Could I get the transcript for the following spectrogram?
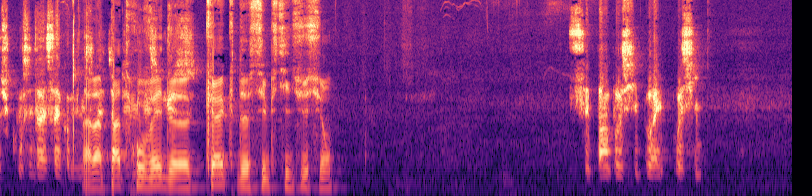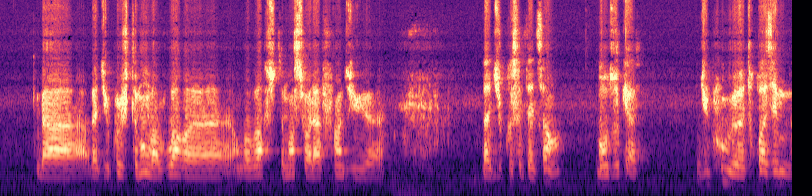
je considérais ça comme une elle n'a pas trouvé de cuck de substitution. C'est pas impossible ouais aussi. Bah, bah, du coup justement on va voir on va voir justement sur la fin du bah du coup c'est peut-être ça hein. bon en tout cas du coup, troisième,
